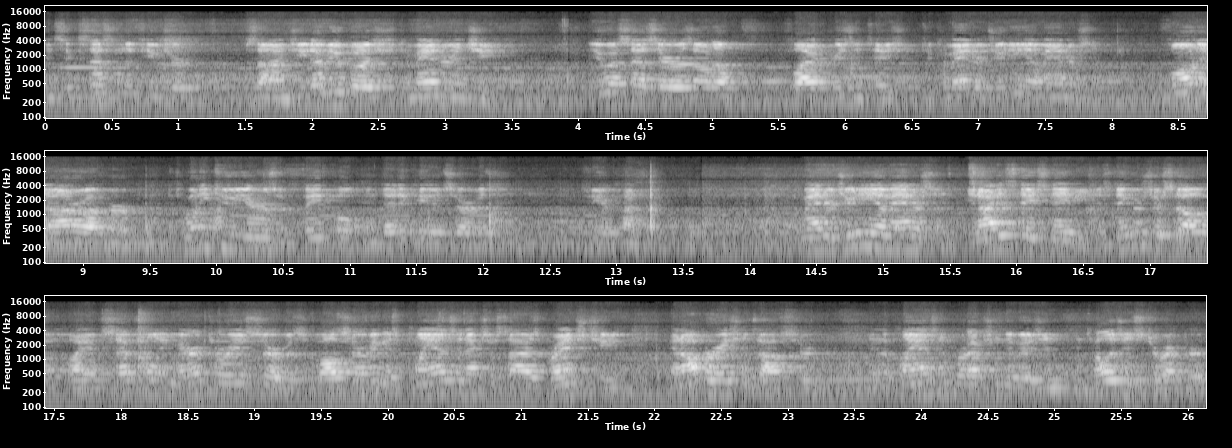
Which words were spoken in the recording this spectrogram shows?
and success in the future. Signed, G.W. Bush, Commander-in-Chief. USS Arizona Flag Presentation to Commander Judy M. Anderson, flown in honor of her 22 years of faithful and dedicated service to your country. Commander Judy M. Anderson, United States Navy, distinguished herself by exceptionally meritorious service while serving as Plans and Exercise Branch Chief and Operations Officer Plans and Production Division, Intelligence Director,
